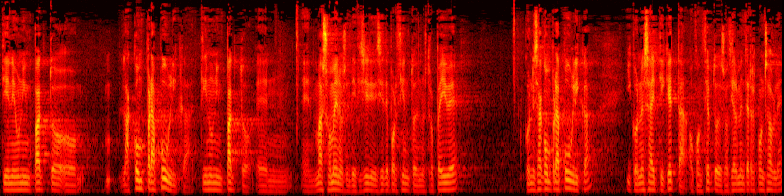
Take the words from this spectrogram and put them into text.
tiene un impacto, la compra pública tiene un impacto en, en más o menos el 16-17% de nuestro PIB, con esa compra pública y con esa etiqueta o concepto de socialmente responsable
